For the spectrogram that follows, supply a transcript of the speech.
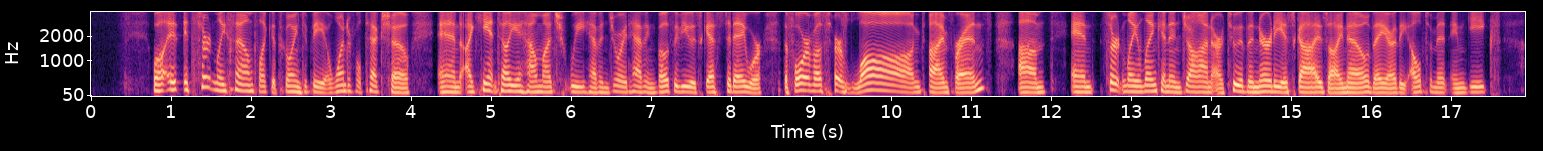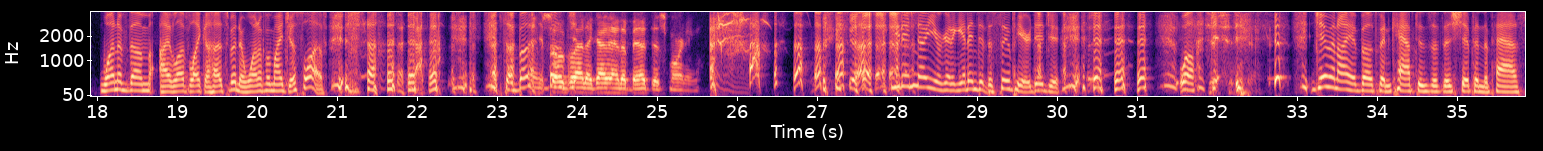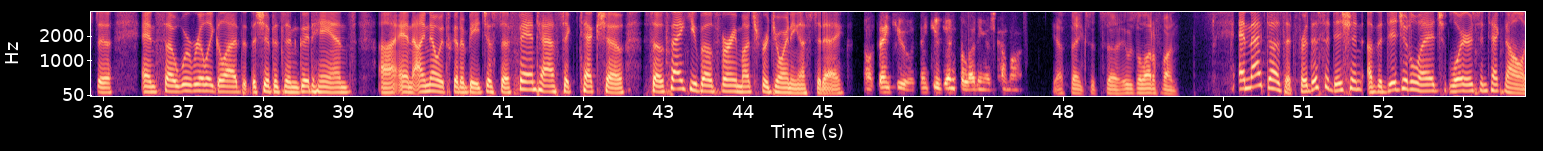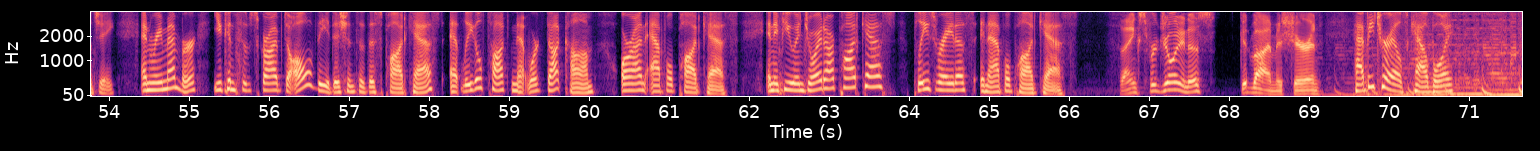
Well, it, it certainly sounds like it's going to be a wonderful tech show. And I can't tell you how much we have enjoyed having both of you as guests today. We're the four of us are long time friends. Um, and certainly Lincoln and John are two of the nerdiest guys I know. They are the ultimate in geeks one of them I love like a husband, and one of them I just love. So, so both. I'm so both glad I got out of bed this morning. you didn't know you were going to get into the soup here, did you? well, Jim and I have both been captains of this ship in the past, uh, and so we're really glad that the ship is in good hands. Uh, and I know it's going to be just a fantastic tech show. So thank you both very much for joining us today. Oh, thank you. Thank you again for letting us come on. Yeah, thanks. It's uh, it was a lot of fun. And that does it for this edition of the Digital Edge Lawyers and Technology. And remember, you can subscribe to all of the editions of this podcast at LegalTalkNetwork.com or on Apple Podcasts. And if you enjoyed our podcast, please rate us in Apple Podcasts. Thanks for joining us. Goodbye, Miss Sharon. Happy trails, cowboy.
